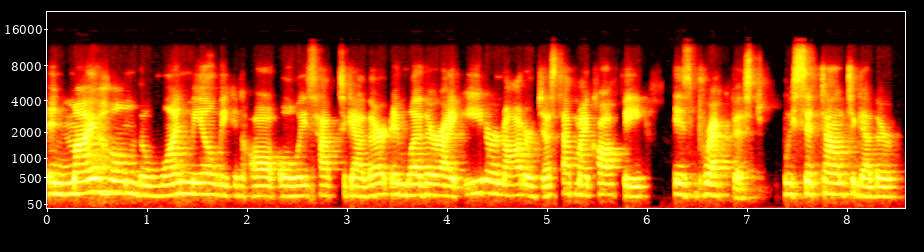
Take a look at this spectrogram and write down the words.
In my home, the one meal we can all always have together, and whether I eat or not, or just have my coffee, is breakfast. We sit down together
